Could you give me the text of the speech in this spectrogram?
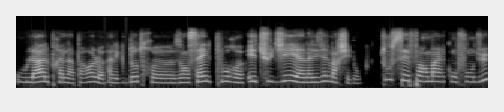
où là, elles prennent la parole avec d'autres euh, enseignes pour étudier et analyser le marché. Tous ces formats confondus,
